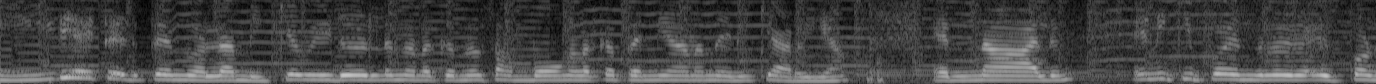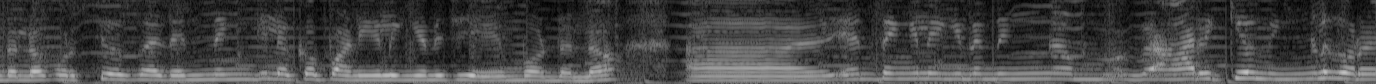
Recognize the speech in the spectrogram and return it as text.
വീഡിയോ ആയിട്ട് എടുത്തതൊന്നുമല്ല. മിക്ക വീടുകളിലും നടക്കുന്ന സംഭവങ്ങളൊക്കെ തന്നെയാണെന്ന് എനിക്കറിയാം. എന്നാലും എനിക്കിപ്പോൾ എന്തെങ്കിലും ഇപ്പോൾ ഉണ്ടല്ലോ കുറച്ച് ദിവസമായിട്ട് എന്തെങ്കിലുമൊക്കെ പണികൾ ഇങ്ങനെ ചെയ്യുമ്പോൾ ഉണ്ടല്ലോ എന്തെങ്കിലും ഇങ്ങനെ നിങ്ങൾ ആരൊക്കെയോ നിങ്ങൾ കുറേ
